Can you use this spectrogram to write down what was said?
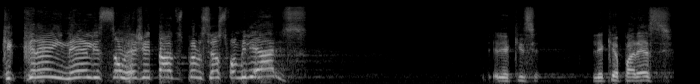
que creem nele são rejeitados pelos seus familiares. Ele aqui, ele aqui aparece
